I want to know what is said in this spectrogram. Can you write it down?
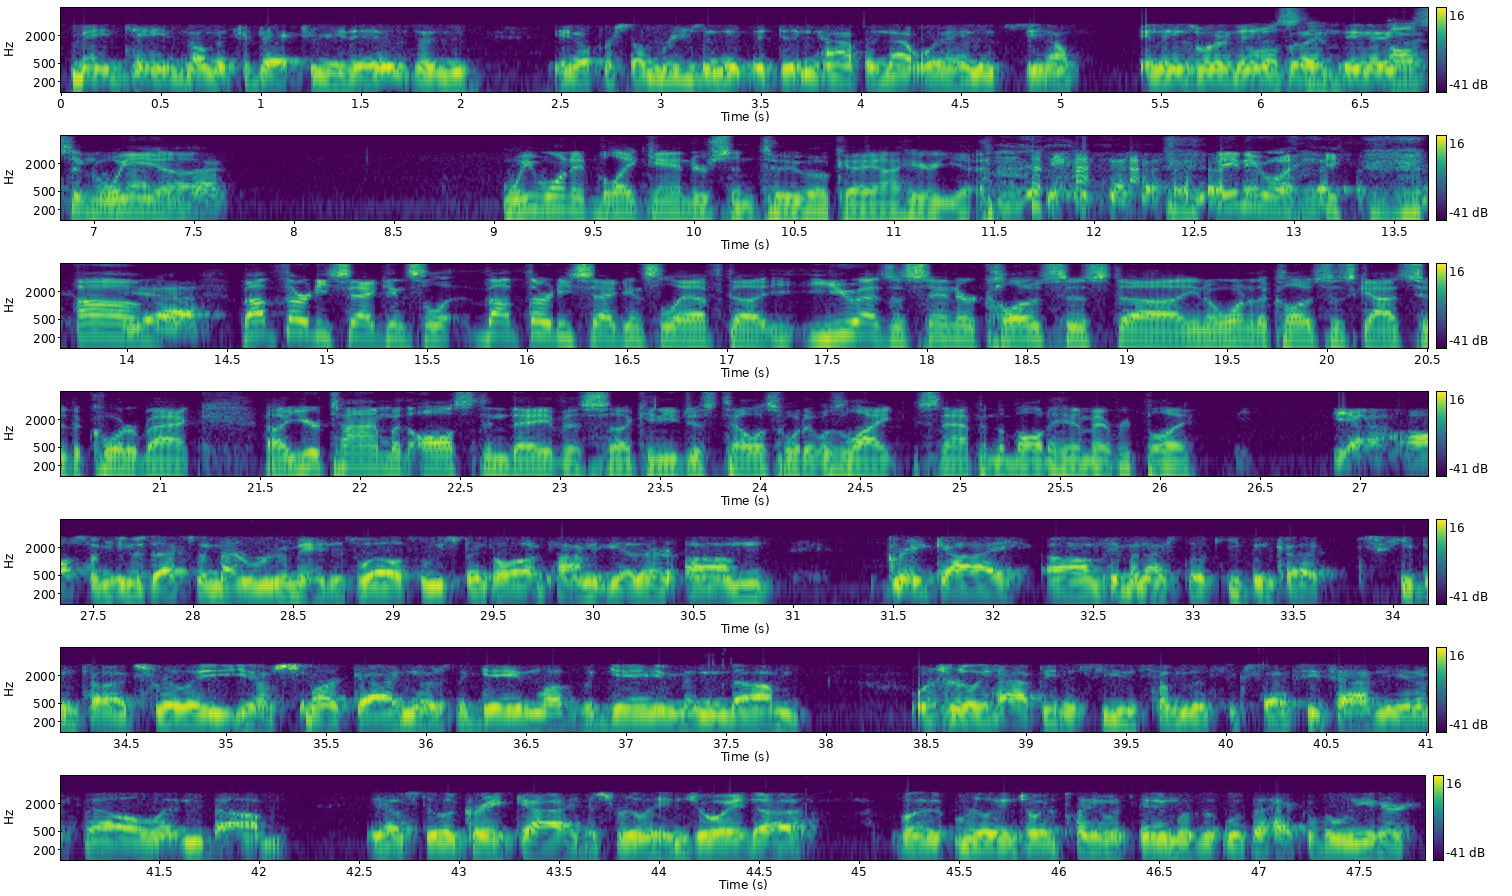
maintains on the trajectory it is. And you know, for some reason, it, it, didn't happen that way, and it's you know, it is what it is. Austin, but I, you know, Austin we. Uh, we wanted Blake Anderson too. Okay, I hear you. anyway, um, yeah. about thirty seconds. About thirty seconds left. Uh, you as a center, closest, uh, you know, one of the closest guys to the quarterback. Uh, your time with Austin Davis. Uh, can you just tell us what it was like snapping the ball to him every play? Yeah, awesome. He was actually my roommate as well, so we spent a lot of time together. Um, great guy. Um, him and I still keep in cut, keep in touch. Really, you know, smart guy, knows the game, loves the game, and um, was really happy to see some of the success he's had in the NFL. And um, you know, still a great guy. Just really enjoyed, uh, really enjoyed playing with him. was was a heck of a leader.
